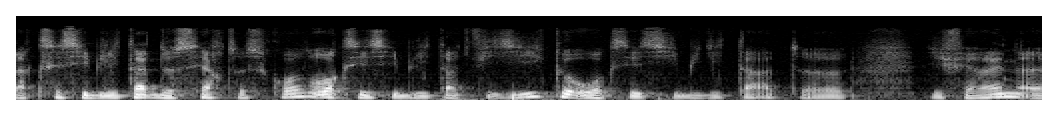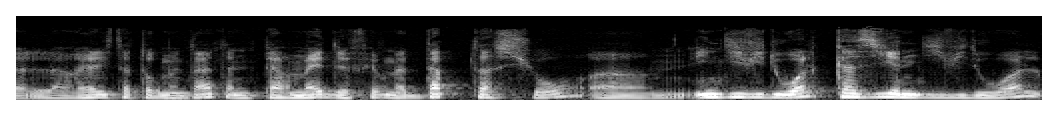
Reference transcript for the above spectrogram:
l'accessibilitat de certes coses, o accessibilitat física o accessibilitat uh, diferent. Uh, la realitat augmentada ens permet de fer una adaptació uh, individual, quasi individual.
